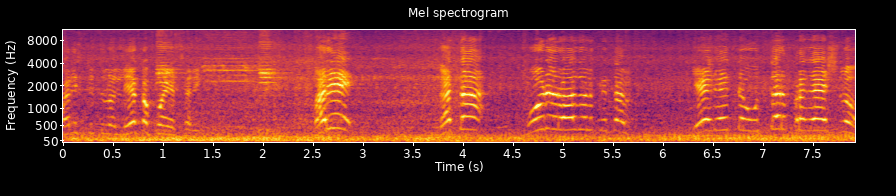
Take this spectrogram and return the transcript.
పరిస్థితిలో లేకపోయేసరికి. మరి గత మూడు రోజుల క్రితం ఏదైతే ఉత్తరప్రదేశ్లో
